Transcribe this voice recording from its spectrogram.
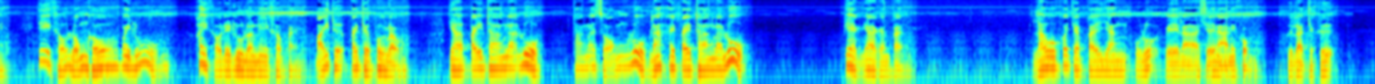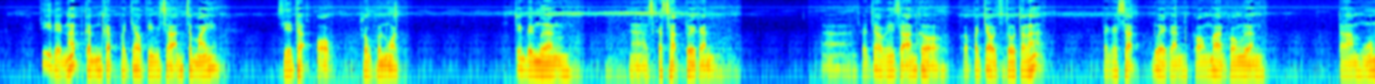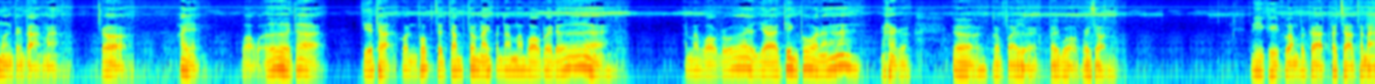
ที่เขาหลงเขาไม่รู้ ให้เขาได้รู้เรื่องนี้เข้าไป ไปเถอะไปเถอะพวกเรา อย่าไปทางละรูป ทางละสองรูปนะ ให้ไปทางละรูป แยกยากกันไป เราก็จะไปยังอุรุเวลาเสนานิคม คือราชคือที่ได้นัดกันกับพระเจ้าพิมพิสารสมัยเสียถะออกทรงผนวด จึงเป็นเมืองอกษัตริย์ด้วยกันพระเจ้าพิมพิสารก็ก็พระเจ้าสุโธธนะ เป็นกษัตริย์ด้วยกันของบ้านของเรือง ตามหัวเมืองต่างๆมา ก็ให้บอกว่า เออ ถ้าเสียถะคนพบจะจำเจ้าไหนก็นำมาบอกด้วยเด้อให้มาบอกด้วย อย่าทิ้งพ่อนะก็ก็ก็ไปไปบอกไปสอน นี่คือความประกาศพระศาสนา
